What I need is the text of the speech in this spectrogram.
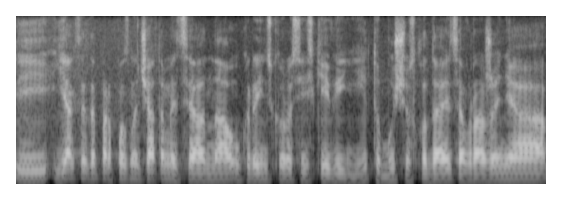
І як це тепер позначатиметься на українсько-російській війні? Тому що складається враження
